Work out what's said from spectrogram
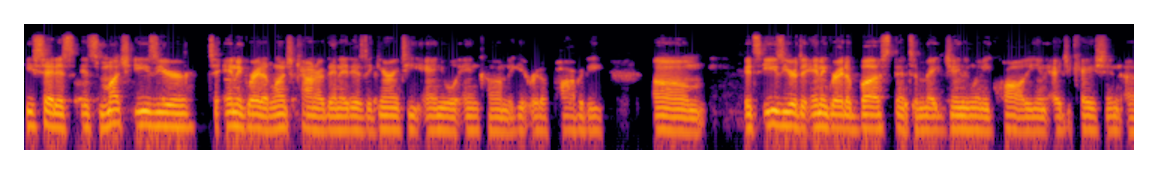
He said it's it's much easier to integrate a lunch counter than it is to guarantee annual income to get rid of poverty. Um, it's easier to integrate a bus than to make genuine equality in education a,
